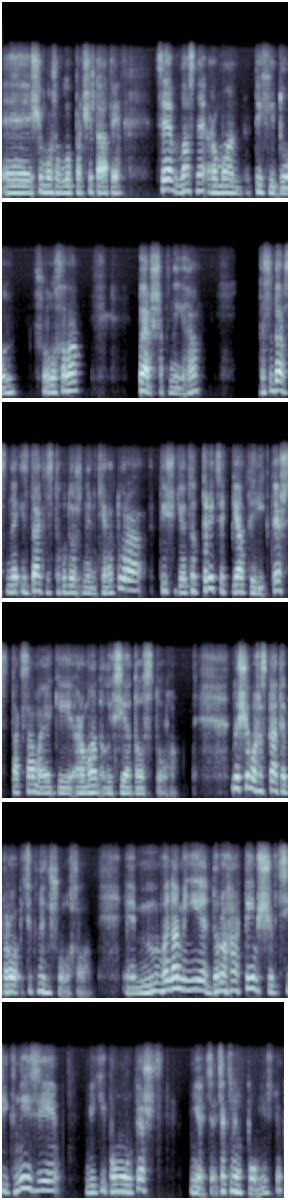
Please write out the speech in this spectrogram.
е, що можна було б прочитати. Це, власне, роман Тихий Дон Шолохова. Перша книга. Государственне издательство художественная література 1935 рік, теж так само, як і роман Олексія Толстого. Ну, що можна сказати про цю книгу Шолохова? Е, Вона мені дорога тим, що в цій книзі, в якій, по-моєму, теж ні, ця, ця книга повністю,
